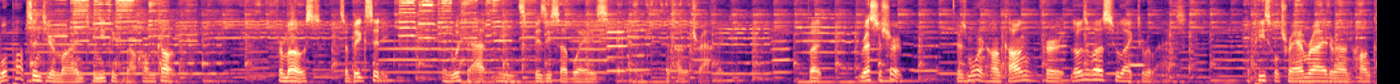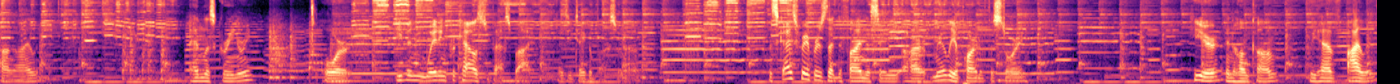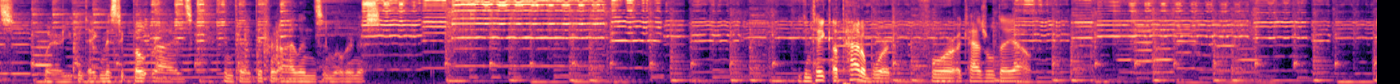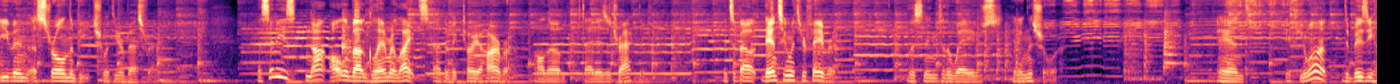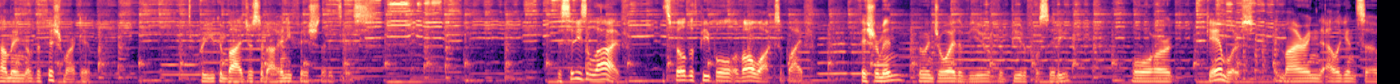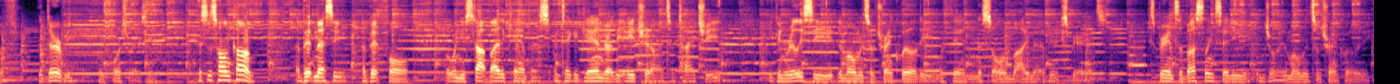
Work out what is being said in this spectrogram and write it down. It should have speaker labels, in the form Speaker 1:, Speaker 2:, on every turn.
Speaker 1: What pops into your mind when you think about Hong Kong? For most, it's a big city, and with that means busy subways and a ton of traffic. But rest assured, there's more in Hong Kong for those of us who like to relax. A peaceful tram ride around Hong Kong Island, endless greenery, or even waiting for cows to pass by as you take a bus around. The skyscrapers that define the city are merely a part of the story. Here in Hong Kong, we have islands where you can take mystic boat rides into different islands and wilderness. You can take a paddleboard for a casual day out. Even a stroll on the beach with your best friend. The city's not all about glamour lights at the Victoria Harbour, although that is attractive. It's about dancing with your favorite, listening to the waves hitting the shore. And if you want, the busy humming of the fish market, where you can buy just about any fish that exists. The city's alive. It's filled with people of all walks of life fishermen who enjoy the view of the beautiful city or gamblers admiring the elegance of the Derby and horse racing. This is Hong Kong, a bit messy, a bit full, but when you stop by the campus and take a gander at the ancient arts of Tai Chi, you can really see the moments of tranquility within the soul embodiment of your experience. Experience the bustling city, enjoy the moments of tranquility.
